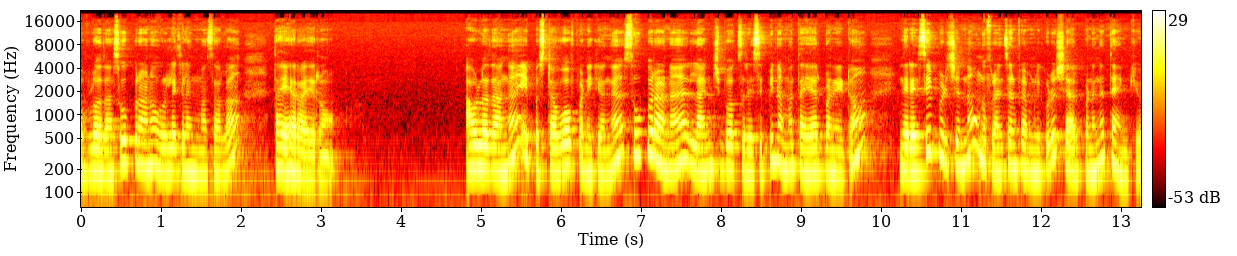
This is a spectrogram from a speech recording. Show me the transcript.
அவ்வளோதான். சூப்பரான உருளைக்கிழங்கு மசாலா தயாராகிரும் அவ்வளோதாங்க. இப்போ ஸ்டவ் ஆஃப் பண்ணிக்கோங்க. சூப்பரான லன்ச் பாக்ஸ் ரெசிபி நம்ம தயார் பண்ணிட்டோம். இந்த ரெசிபி பிடிச்சிருந்தா உங்கள் ஃப்ரெண்ட்ஸ் அண்ட் ஃபேமிலி கூட ஷேர் பண்ணுங்கள் தேங்க்யூ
